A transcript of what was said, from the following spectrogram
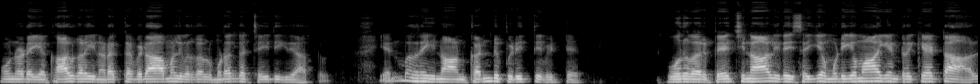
உன்னுடைய கால்களை நடக்க விடாமல் இவர்கள் முடங்கச் செய்துகிறார்கள் என்பதனை நான் கண்டுபிடித்து விட்டு ஒருவர் பேச்சினால் இதை செய்ய முடியுமா என்று கேட்டால்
